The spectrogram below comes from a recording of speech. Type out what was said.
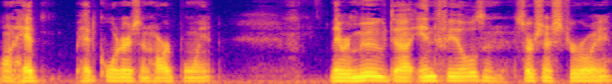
on head headquarters and hardpoint. They removed uh, infills and search and destroy,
